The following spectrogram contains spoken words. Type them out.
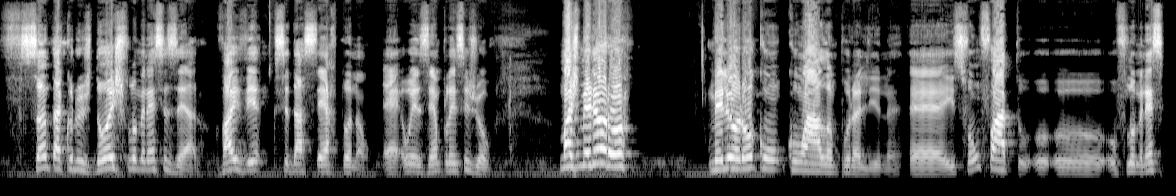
Santa Cruz 2, Fluminense 0. Vai ver se dá certo ou não. É o exemplo desse jogo. Mas melhorou. Melhorou com, com Alan por ali, né? É, isso foi um fato. O, o, o, Fluminense.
